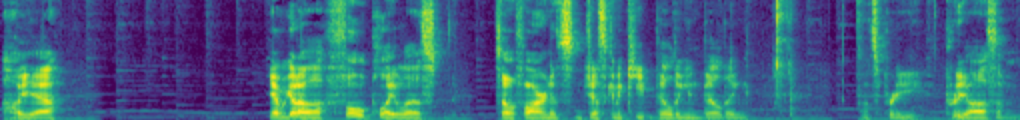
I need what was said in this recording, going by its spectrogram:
Oh yeah. Yeah, we got a full playlist so far, and it's just gonna keep building and building. That's pretty, pretty awesome.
